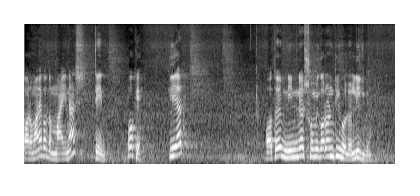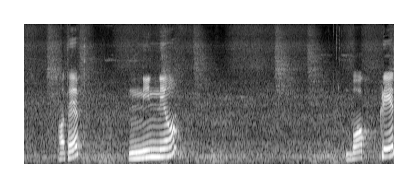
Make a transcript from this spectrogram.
বারো মানে কত? মাইনাস টেন ওকে ক্লিয়ার অতএব নির্ণয় সমীকরণটি হলো, লিখবে। অতএব নির্ণেয় বক্রের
